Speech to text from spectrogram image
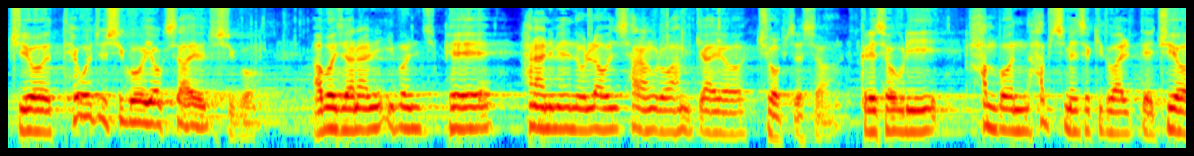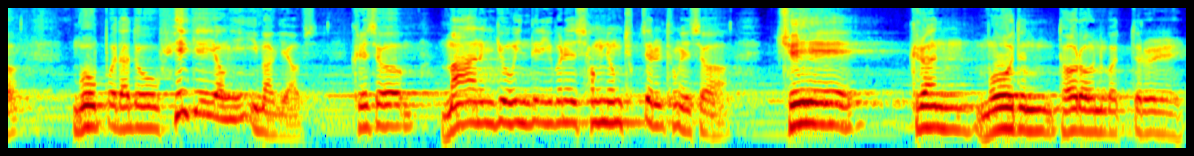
주여 태워주시고 역사하여 주시고 아버지 하나님 이번 집회에 하나님의 놀라운 사랑으로 함께하여 주옵소서. 그래서 우리 한번 합심해서 기도할 때 주여 무엇보다도 회개의 영이 임하게 하옵소서. 그래서 많은 교인들이 이번에 성령 축제를 통해서 죄의 그런 모든 더러운 것들을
